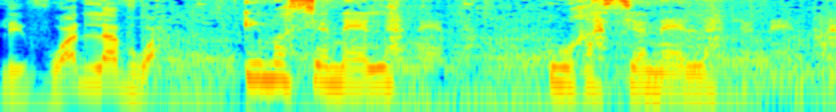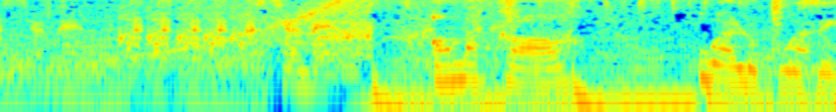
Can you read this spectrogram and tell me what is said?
les voix de la voix. Émotionnel ou rationnel? En accord ou à l'opposé?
